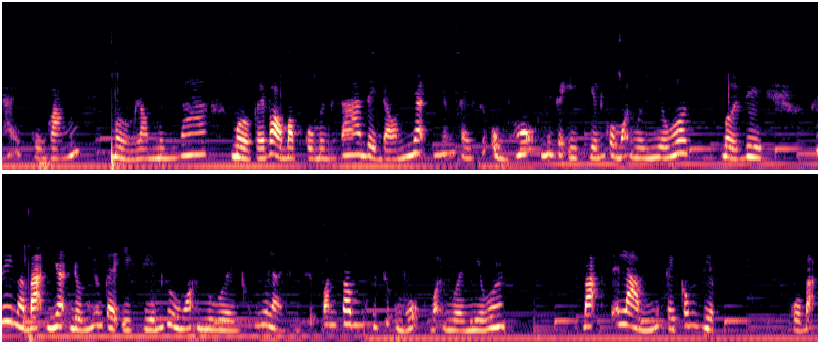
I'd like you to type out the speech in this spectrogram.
hãy cố gắng mở lòng mình ra, mở cái vỏ bọc của mình ra để đón nhận những cái sự ủng hộ, những cái ý kiến của mọi người nhiều hơn. Bởi vì khi mà bạn nhận được những cái ý kiến của mọi người cũng như là sự quan tâm sự ủng hộ của mọi người nhiều hơn, bạn sẽ làm những cái công việc của bạn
